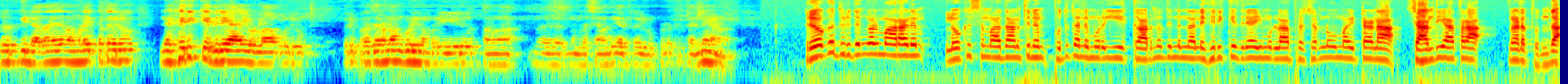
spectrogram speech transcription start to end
ഡ്രഗിൽ അതായത് നമ്മുടെ ഇപ്പോഴത്തെ ഒരു ലഹരിക്കെതിരായുള്ള ഒരു ഒരു പ്രചരണം കൂടി നമ്മൾ ഈ ഒരു തവണ നമ്മുടെ ശാന്തിയാത്രയിൽ ഉൾപ്പെടുത്തി തന്നെയാണ്. രോഗദുരിതങ്ങൾ മാറാനും ലോകസമാധാനത്തിനും പുതുതലമുറയെ കാർന്നു തിന്നുന്ന ലഹരിക്കെതിരായുമുള്ള പ്രചരണവുമായിട്ടാണ് ശാന്തിയാത്ര നടത്തുന്നത്.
